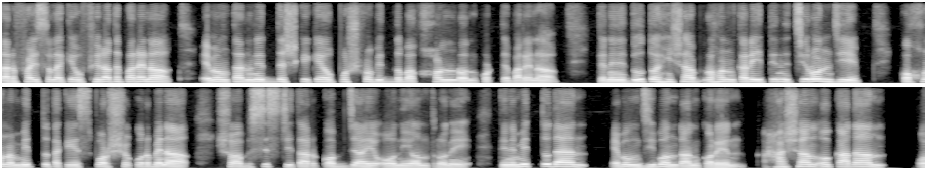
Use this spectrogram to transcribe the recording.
তার ফয়সালা কেউ ফিরাতে পারে না এবং তার নির্দেশকে কেউ প্রশ্নবিদ্ধ বা খণ্ডন করতে পারে না। তিনি দ্রুত হিসাব গ্রহণকারী, তিনি চিরঞ্জীব, কখনো মৃত্যু তাকে স্পর্শ করবে না। সব সৃষ্টি তার কবজায় ও নিয়ন্ত্রণে। তিনি মৃত্যু দেন এবং জীবন দান করেন, হাসান ও কাদান ও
